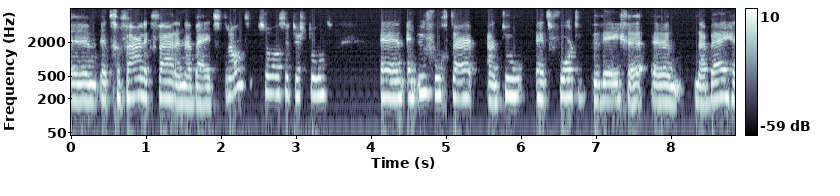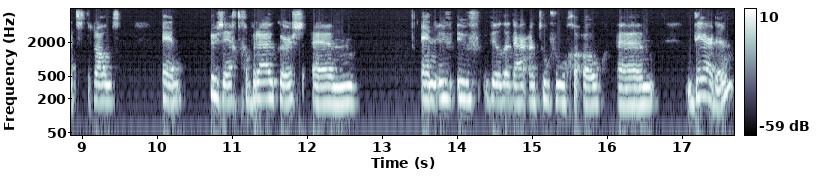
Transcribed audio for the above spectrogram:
ehm, het gevaarlijk varen nabij het strand, zoals het er stond. En, en u voegt daar aan toe het voortbewegen um, nabij het strand. En u zegt gebruikers. En u, u wilde daar aan toevoegen ook derden.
